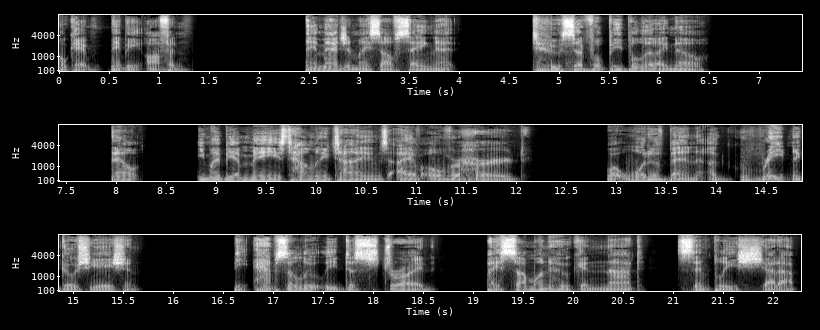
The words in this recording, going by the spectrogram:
okay, maybe often, I imagine myself saying that to several people that I know. Now, you might be amazed how many times I have overheard what would have been a great negotiation be absolutely destroyed by someone who cannot simply shut up.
